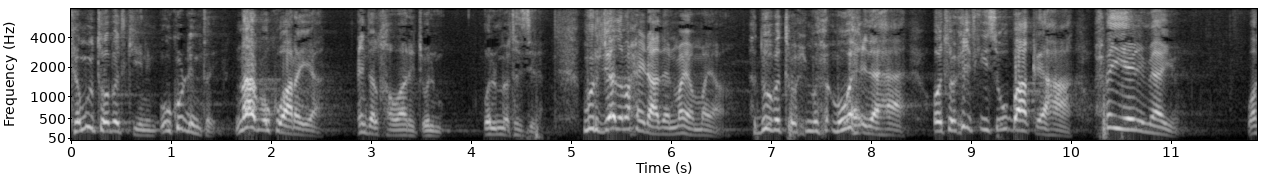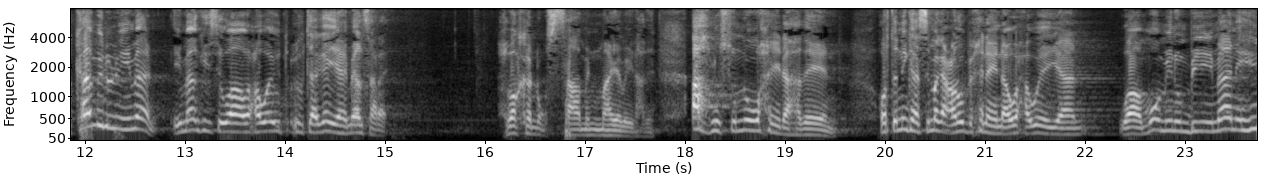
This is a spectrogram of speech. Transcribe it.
kamuu toobadkeenin wuu ku dhintay naar buu ku waaraya cinda alkhawaarij walmuctasila murjiadan waxay idhahdeen maya maya hadduuba muwaxid ahaa oo tawxiidkiisa u baaqi ahaa waxba yeeli maayo. Waa kaamiluliimaan iimaankiisa waa waxa wuxuu taagan yahay meel sare waxba ka nuqsaamin maaya bay idhahdeen ahlu sunnuhu waxay idhaahdeen horta ninkaasi magacaan u bixinaynaa waxa weeyaan waa mu'minun biiimaanihi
